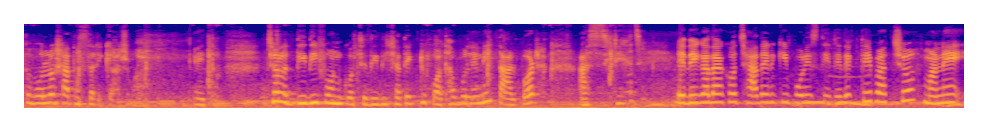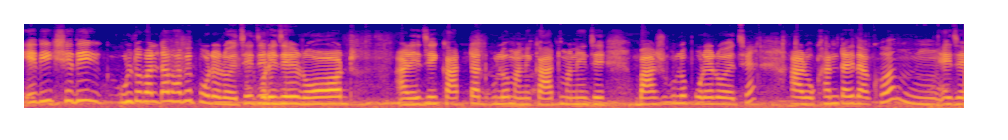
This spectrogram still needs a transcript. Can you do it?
তো বলল সাতাশ তারিখে আসব। এই তো। চলো দিদি ফোন করছে, দিদির সাথে একটু কথা বলে নিই, তারপর আসছি, ঠিক আছে? এদিকে দেখো ছাদের কি পরিস্থিতি দেখতেই পাচ্ছ? মানে এদিক সেদিক উল্টোপাল্টাভাবে পড়ে রয়েছে যে যে রড আর এই যে কাঠ টাটগুলো মানে কাঠ মানে যে বাঁশগুলো পড়ে রয়েছে, আর ওখানটায় দেখো এই যে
